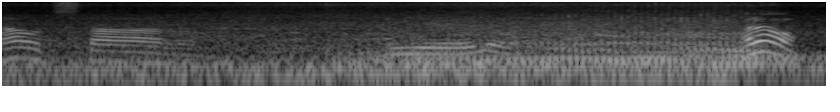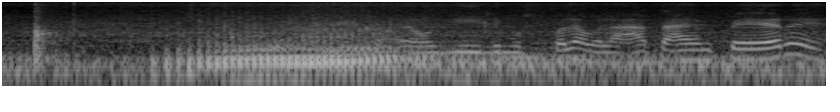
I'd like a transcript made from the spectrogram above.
South Star. Ayun, oh. Ano? Ay, maglilimos pala. Wala tayong pera eh.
